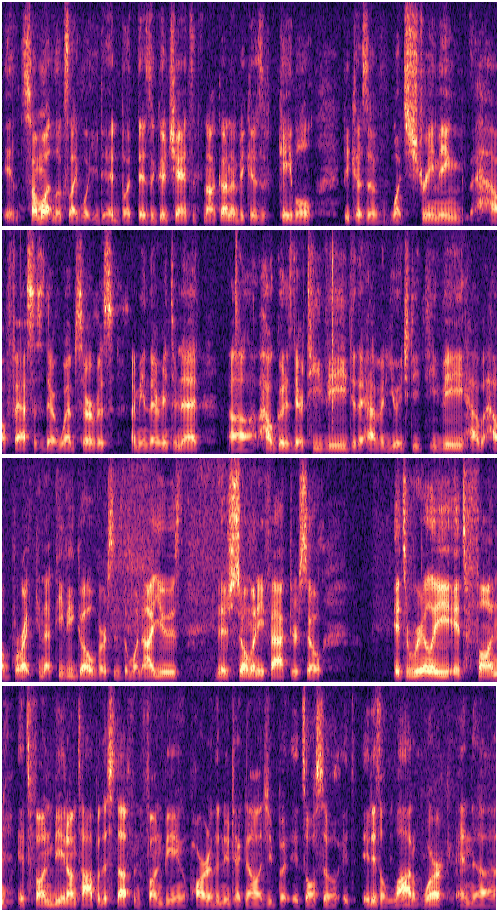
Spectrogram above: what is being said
it somewhat looks like what you did, but there's a good chance it's not gonna because of cable, because of what's streaming, how fast is their web service, I mean their internet, uh, how good is their TV? Do they have a UHD TV? How, how bright can that TV go versus the one I used? There's so many factors. So it's really it's fun. It's fun being on top of this stuff and fun being a part of the new technology. But it's also it, it is a lot of work and uh,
